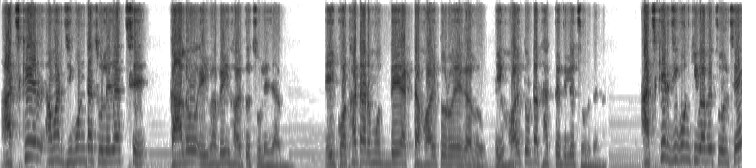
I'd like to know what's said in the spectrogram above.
আজকের আমার জীবনটা চলে যাচ্ছে, কালও এইভাবেই হয়তো চলে যাবে। এই কথাটার মধ্যে একটা হয়তো রয়ে গেল, এই হয়তোটা থাকতে দিলে চলবে না। আজকের জীবন কীভাবে চলছে,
